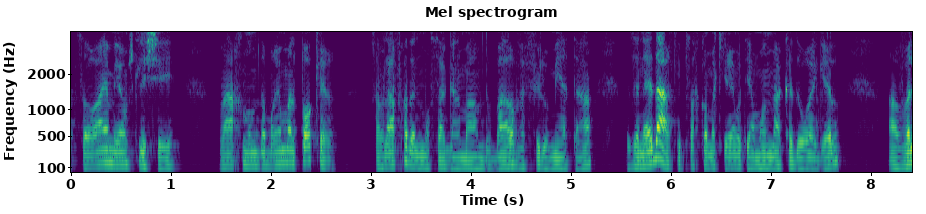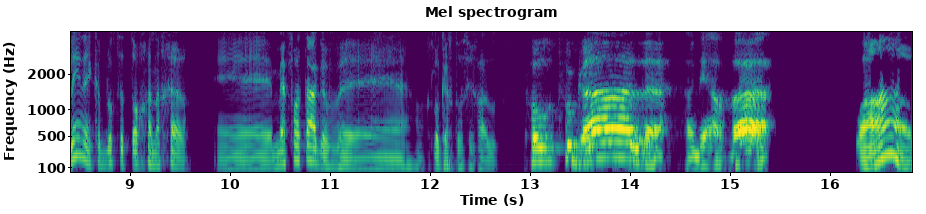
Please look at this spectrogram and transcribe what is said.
צהריים ביום שלישי, ואנחנו מדברים על פוקר. עכשיו לאף אחד אין מושג על מה מדובר ואפילו מי אתה, וזה נהדר, כי בסך הכל מכירים אותי המון מהכדורגל, אבל הנה, יקבלו קצת תוכן אחר. אה, מאיפה אתה אגב, אה, איך לוקח את השיחה הזאת? פורטוגל, הנאווה. וואו,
